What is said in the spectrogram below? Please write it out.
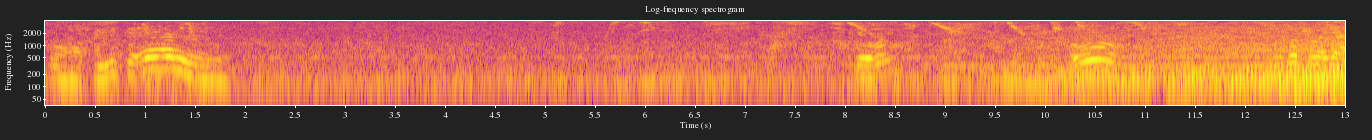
โกหกกันไม่เกินอยู่ไหมโอ้นึกว่าตัวใหญ่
